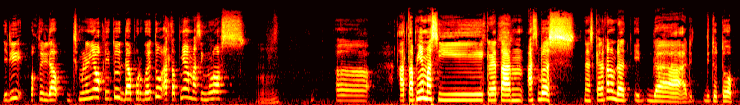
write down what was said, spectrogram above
Jadi waktu di dap- sebenarnya waktu itu dapur gue itu atapnya masih ngelos. Hmm. Eh, atapnya masih kelihatan asbes. Nah sekarang kan udah udah ditutup.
